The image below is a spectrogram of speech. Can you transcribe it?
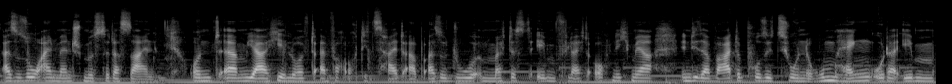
Also so ein Mensch müsste das sein. Und ähm, ja, hier läuft einfach auch die Zeit ab. Also du möchtest eben vielleicht auch nicht mehr in dieser Warteposition rumhängen oder eben eben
